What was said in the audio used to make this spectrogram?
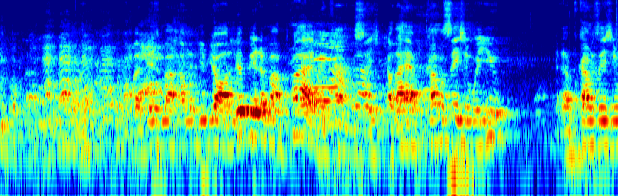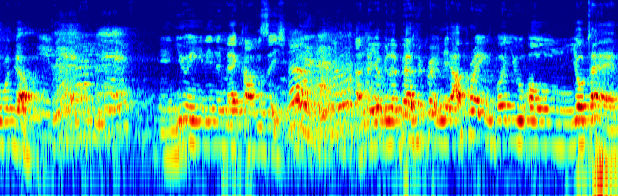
people. now. But this my, I'm gonna give y'all a little bit of my private conversation, because I have a conversation with you, and I have a conversation with God. And you ain't in that conversation. I know you'll be like, Pastor, pray- I'm praying for you on your time.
